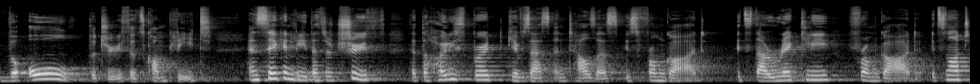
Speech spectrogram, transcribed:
the all the truth, it's complete. And secondly, that the truth that the Holy Spirit gives us and tells us is from God. It's directly from God. It's not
